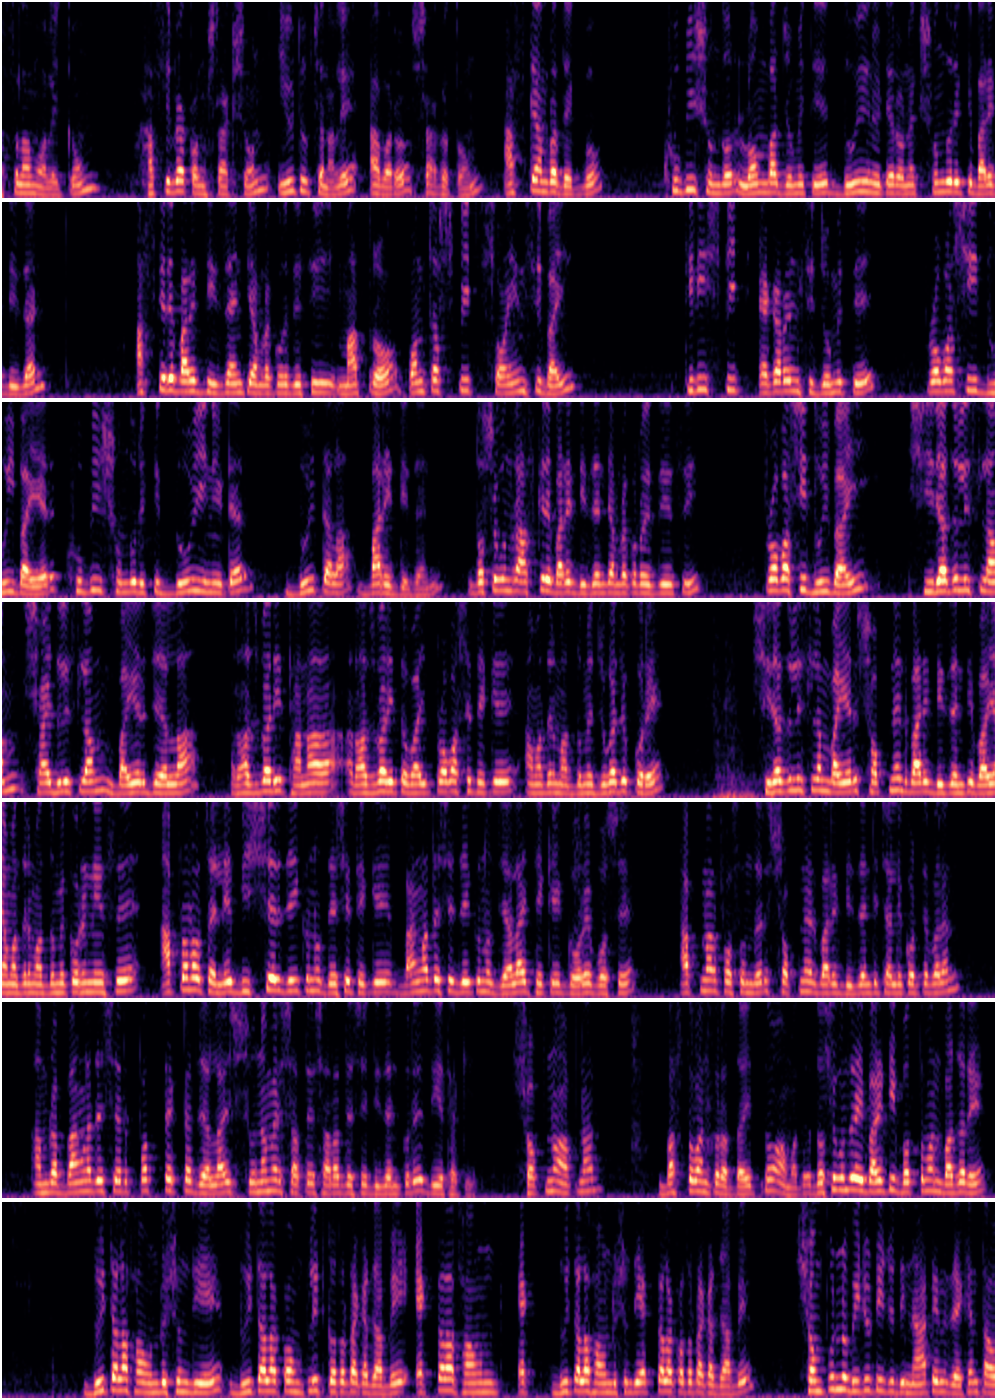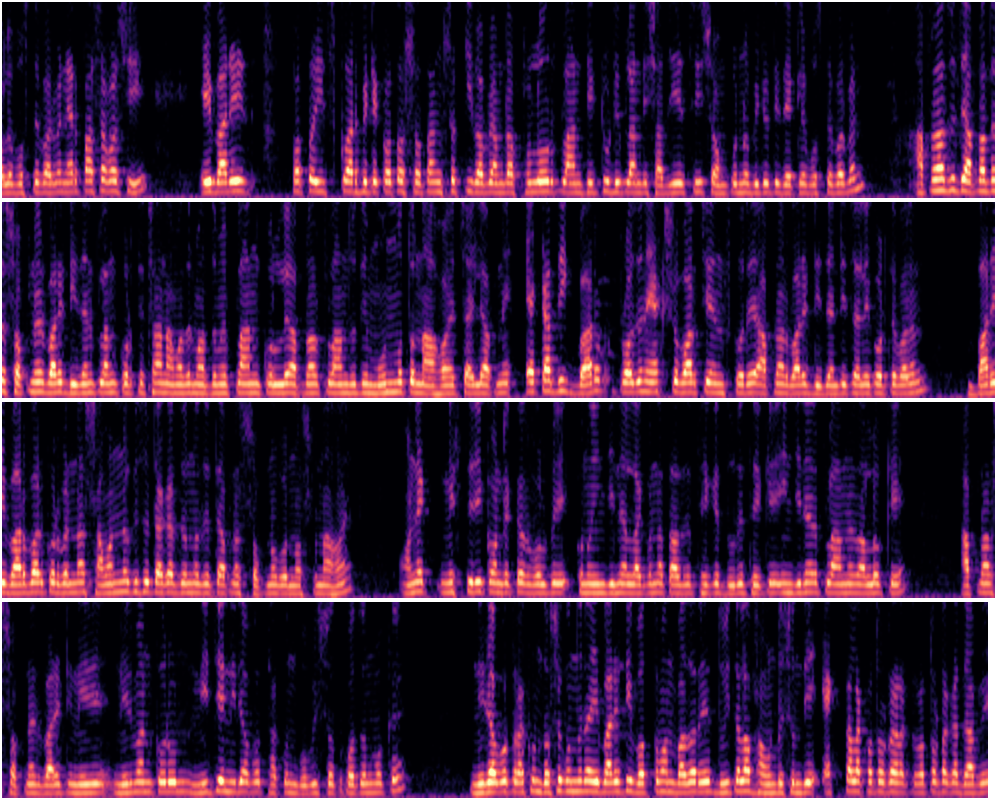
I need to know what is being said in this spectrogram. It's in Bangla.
আসসালামু আলাইকুম। হাসিবা কনস্ট্রাকশন ইউটিউব চ্যানেলে আবারও স্বাগতম। আজকে আমরা দেখব খুবই সুন্দর লম্বা জমিতে দুই ইউনিটের অনেক সুন্দর একটি বাড়ির ডিজাইন। আজকের বাড়ির ডিজাইনটি আমরা করে দিয়েছি মাত্র পঞ্চাশ ফিট ছয় ইঞ্চি বাই তিরিশ ফিট এগারো ইঞ্চি জমিতে প্রবাসী দুই বাইয়ের খুবই সুন্দর একটি দুই ইউনিটের দুই তালা বাড়ির ডিজাইন। দর্শক বন্ধুরা, আজকের বাড়ির ডিজাইনটি আমরা করে দিয়েছি প্রবাসী দুই ভাই সিরাজুল ইসলাম শাহিদুল ইসলাম, বাইয়ের জেলা, রাজবাড়ী থানা, রাজবাড়ী তো ভাই প্রবাসী থেকে আমাদের মাধ্যমে যোগাযোগ করে। সিরাজুল ইসলাম ভাইয়ের স্বপ্নের বাড়ির ডিজাইনটি ভাই আমাদের মাধ্যমে করে নিয়েছে। আপনারাও চাইলে বিশ্বের যে কোনো দেশে থেকে, বাংলাদেশের যে কোনো জেলায় থেকে ঘরে বসে আপনার পছন্দের স্বপ্নের বাড়ির ডিজাইনটি চালু করতে পারেন। আমরা বাংলাদেশের প্রত্যেকটা জেলায় সুনামের সাথে সারা দেশে ডিজাইন করে দিয়ে থাকি। স্বপ্ন আপনার বাস্তবায়ন করার দায়িত্ব আমাদের। দর্শক বন্ধুরা, এই বাড়িটি বর্তমান বাজারে দুইতলা ফাউন্ডেশন দিয়ে দুইতলা কমপ্লিট কত টাকা যাবে, একতলা ফাউন্ড, এক, দুইতলা ফাউন্ডেশন দিয়ে একতলা কত টাকা যাবে, সম্পূর্ণ ভিডিওটি যদি না টেনে দেখেন তাহলে বুঝতে পারবেন। এর পাশাপাশি এই বাড়ির কত স্কোয়ার ফিটে কত শতাংশ কীভাবে আমরা ফ্লোর প্ল্যানটি টু ডি প্ল্যানটি সাজিয়েছি, সম্পূর্ণ ভিডিওটি দেখলে বুঝতে পারবেন। আপনারা যদি আপনাদের স্বপ্নের বাড়ির ডিজাইন প্ল্যান করতে চান, আমাদের মাধ্যমে প্ল্যান করলে আপনার প্ল্যান যদি মন মতো না হয়, চাইলে আপনি একাধিকবার, প্রয়োজনে একশো বার চেঞ্জ করে আপনার বাড়ির ডিজাইনটি চালু করতে পারেন। বাড়ি বারবার করবেন না, সামান্য কিছু টাকার জন্য যাতে আপনার স্বপ্ন নষ্ট না হয়। অনেক মিস্ত্রি কন্ট্রাক্টর বলবে, কোনো ইঞ্জিনিয়ার লাগবে না, তাদের থেকে দূরে থেকে ইঞ্জিনিয়ার প্ল্যানের আলোকে আপনার স্বপ্নের বাড়িটি নির্মাণ করুন, নিজে নিরাপদ থাকুন ভবিষ্যৎ প্রজন্মকে। নিরাপদ রাখুন। দর্শক বন্ধুরা, এই বাড়িটি বর্তমান বাজারে দুইতলা ফাউন্ডেশন দিয়ে একতলা কত টাকা কত টাকা যাবে?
